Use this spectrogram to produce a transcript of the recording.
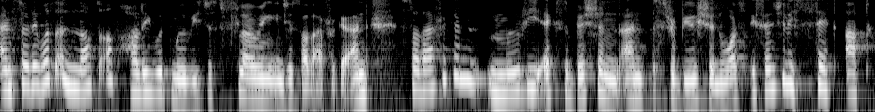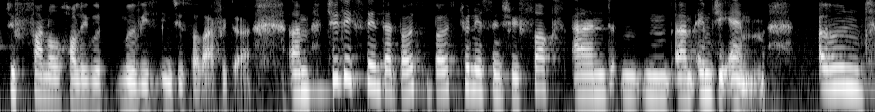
And so there was a lot of Hollywood movies just flowing into South Africa. And South African movie exhibition and distribution was essentially set up to funnel Hollywood movies into South Africa, um, to the extent that both both 20th Century Fox and um, MGM owned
